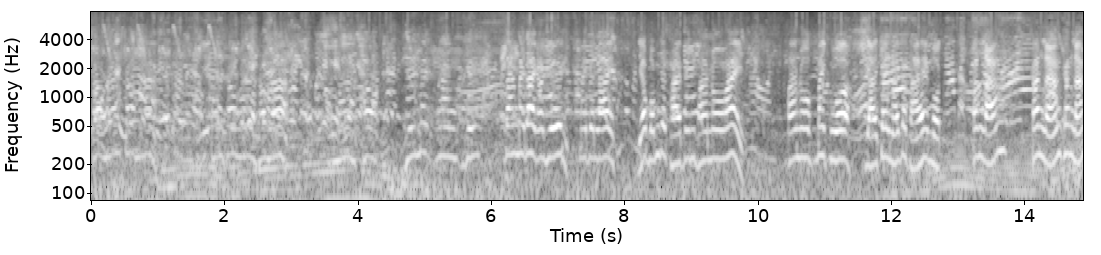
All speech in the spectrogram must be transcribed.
เข้ามาเข้ามาเข้ามาเข้ามาเข้ามาเข้ายืนไม่นั่งยืนนั่งไม่ได้ก็ยืนไม่เป็นไร เดี๋ยวผมจะถ่ายเป็นพาโนให้พาโนไม่กลัวใหญ่แค่ไหนก็ถ่ายให้หมดข้างหลัง ข้างหลังข้างหลัง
